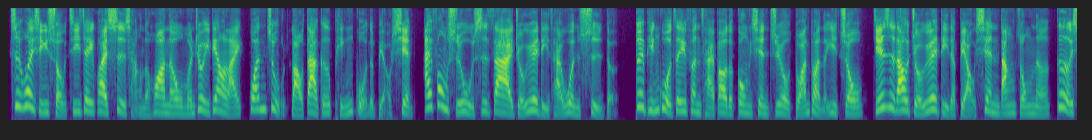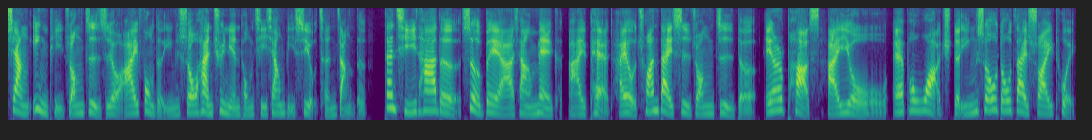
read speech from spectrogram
智慧型手机这一块市场的话呢，我们就一定要来关注老大哥苹果的表现。iPhone 十五是在九月底才问世的。对苹果这一份财报的贡献只有短短的一周，截止到九月底的表现当中呢，各项硬体装置只有 iPhone 的营收和去年同期相比是有成长的，但其他的设备啊，像 Mac、iPad，还有穿戴式装置的 AirPods，还有 Apple Watch 的营收都在衰退。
